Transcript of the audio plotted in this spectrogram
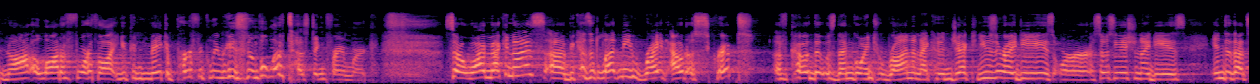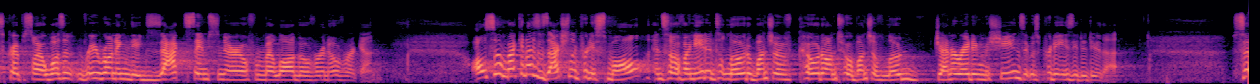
not a lot of forethought, you can make a perfectly reasonable load testing framework. So why Mechanize? Uh, because it let me write out a script of code that was then going to run, and I could inject user IDs or association IDs into that script so I wasn't rerunning the exact same scenario from my log over and over again. Also, Mechanize is actually pretty small, and so if I needed to load a bunch of code onto a bunch of load generating machines, it was pretty easy to do that. So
